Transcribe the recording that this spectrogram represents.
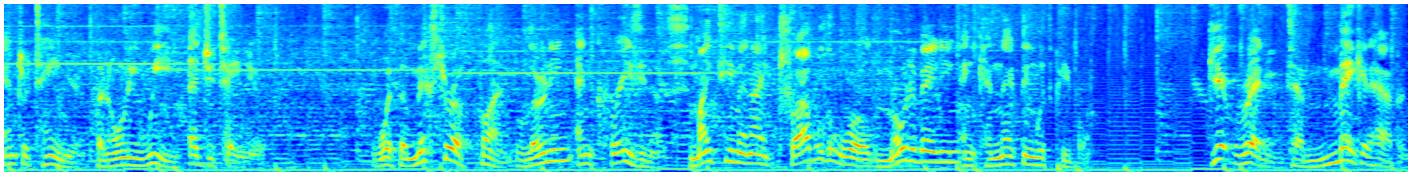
entertain you, but only we edutain you. With a mixture of fun, learning, and craziness, my team and I travel the world motivating and connecting with people. Get ready to make it happen.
